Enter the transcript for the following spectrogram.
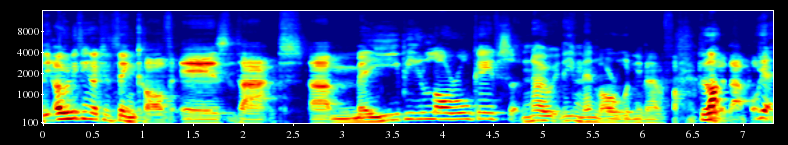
the only thing I can think of is that uh, maybe Laurel gave. s No, even then Laurel wouldn't even have a fucking clue Lo- at that point. Yeah,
